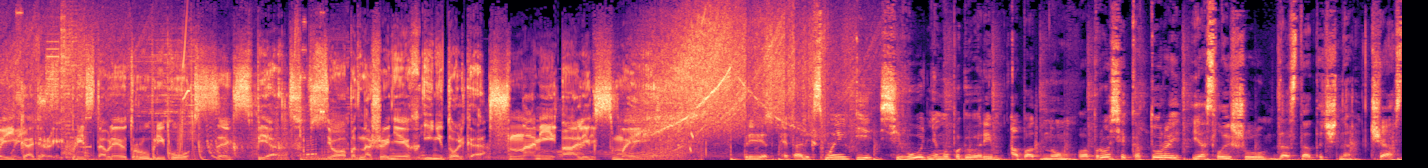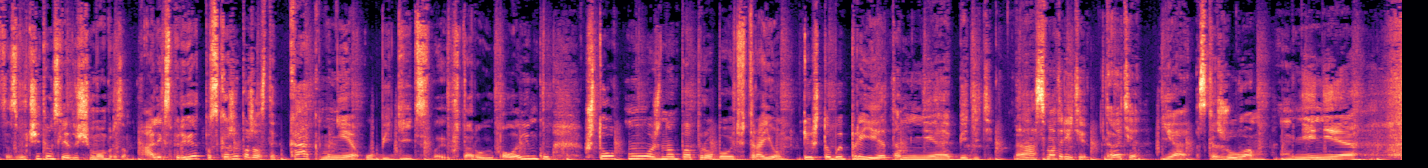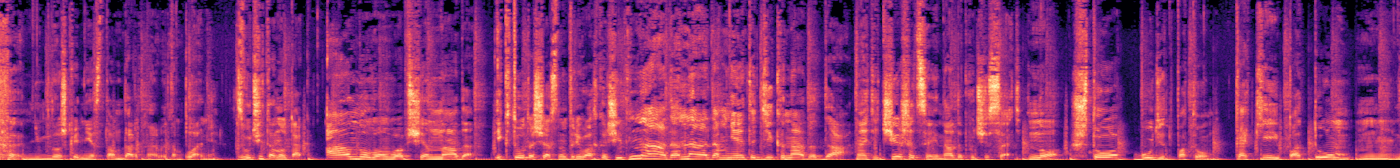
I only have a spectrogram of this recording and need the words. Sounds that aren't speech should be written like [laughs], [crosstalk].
Вейкаперы представляют рубрику «Сексперт». Все об отношениях и не только. С нами Алекс Мэй. Привет, это Алекс Мэй, и сегодня мы поговорим об одном вопросе, который я слышу достаточно часто. Звучит он следующим образом. Алекс, привет, подскажи, пожалуйста, как мне убедить свою вторую половинку, что можно попробовать втроем, и чтобы при этом не обидеть? А, смотрите, давайте я скажу вам мнение [laughs] немножко нестандартное в этом плане. Звучит оно так. А оно вам вообще надо? И кто-то сейчас внутри вас кричит, надо, надо, мне это дико надо. Да, знаете, чешется и надо почесать. Но что будет потом? Какие потом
